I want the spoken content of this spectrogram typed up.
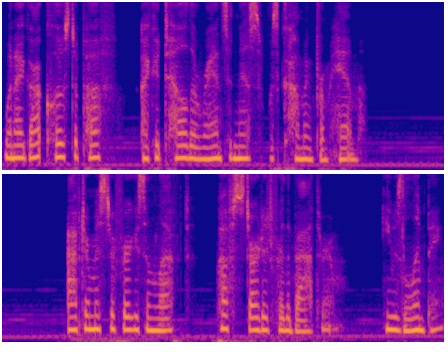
When I got close to Puff, I could tell the rancidness was coming from him. After Mr. Ferguson left, Puff started for the bathroom. He was limping.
